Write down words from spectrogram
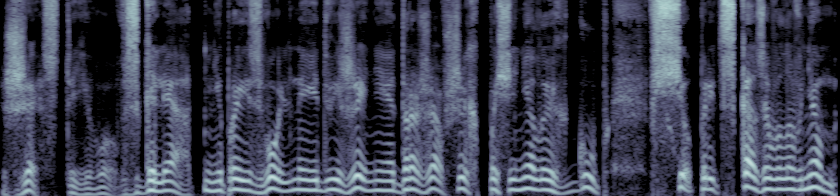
Жесты его, взгляд, непроизвольные движения дрожавших посинелых губ — все предсказывало в нем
